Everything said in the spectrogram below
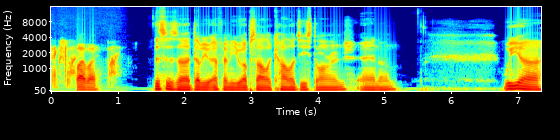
Thanks a lot. Bye bye. Bye. This is uh, WFMU Uppsala College East Orange, and um, we uh,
